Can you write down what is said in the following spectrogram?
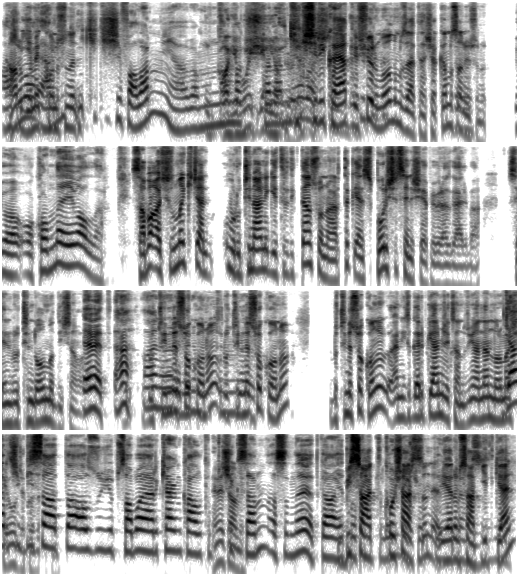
Acaba Abi yemek Erlik konusunda iki kişi falan mı ya? Ben bundan Kanki bak bu şüphelenmeye yapıyor. iki kişilik başladım. hayat yaşıyorum oğlum zaten. Şaka mı Evet. sanıyorsunuz? Yo, o konuda eyvallah. Sabah açılmak için yani rutin haline getirdikten sonra artık yani spor işi seni şey yapıyor biraz galiba. Senin rutinde olmadığı için ama. Evet. Aynen rutinine öyle. sok Benim onu, rutinimde rutinine yok. sok onu. Rutine sok onu. Hani garip gelmeyecek sana. Dünyanın en normal şey Gerçi olacak. bir o saat daha az uyuyup sabah erken kalkıp Evet abi. çıksan aslında evet gayet bir saat koşarsın, çok da yarım saat imkansız git değil. gel.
